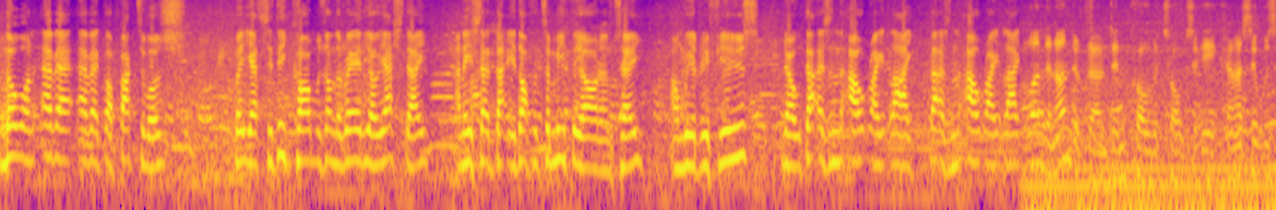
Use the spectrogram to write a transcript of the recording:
No one ever, ever got back to us. But yes, Sadiq Khan was on the radio yesterday and he said that he'd offered to meet the RMT and we'd refused. No, that is an outright lie. That is an outright lie. London Underground didn't call the talks at ACAS. It was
